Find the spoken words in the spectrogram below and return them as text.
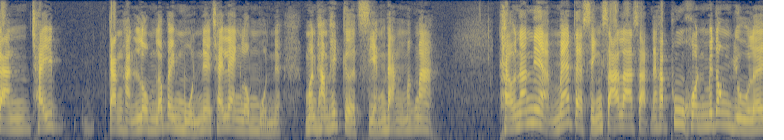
การใช้กังหันลมแล้วไปหมุนเนี่ยใช้แรงลมหมุนเนี่ยมันทำให้เกิดเสียงดังมากๆ แถวนั้นเนี่ยแม้แต่สิงสาราสัตว์นะครับ ผู้คนไม่ต้องอยู่เลย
